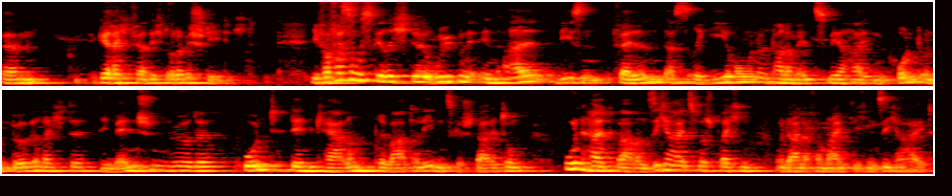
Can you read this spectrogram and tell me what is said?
ähm, gerechtfertigt oder bestätigt. Die Verfassungsgerichte rügen in all diesen Fällen, dass Regierungen und Parlamentsmehrheiten Grund- und Bürgerrechte, die Menschenwürde und den Kern privater Lebensgestaltung unhaltbaren Sicherheitsversprechen und einer vermeintlichen Sicherheit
